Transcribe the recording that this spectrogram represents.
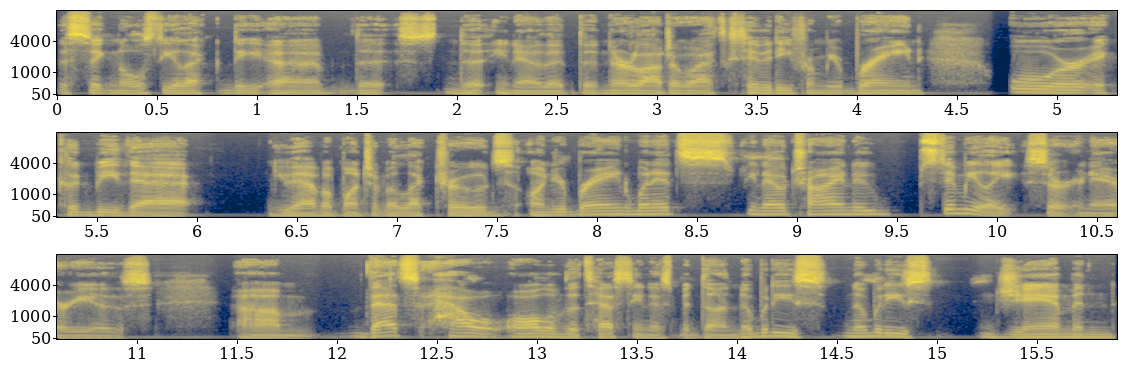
the signals, the elect, the, uh, the, the, you know, the, the neurological activity from your brain, or it could be that you have a bunch of electrodes on your brain when it's, you know, trying to stimulate certain areas. um, that's how all of the testing has been done. Nobody's nobody's jamming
